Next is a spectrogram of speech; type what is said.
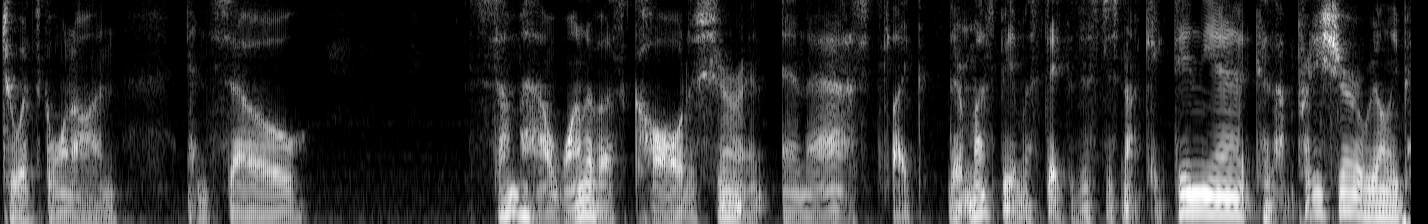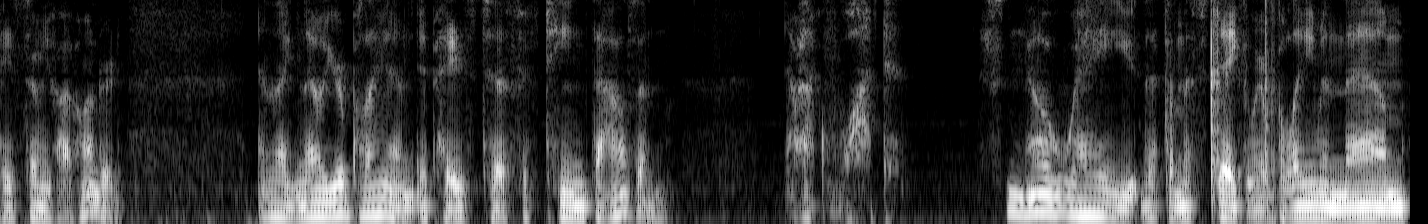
to what's going on. And so somehow one of us called Assurant and asked, like, there hmm. must be a mistake. Is this just not kicked in yet? Because I'm pretty sure we only pay 7500 And like, no, your plan, it pays to 15000 And we're like, what? There's no way that's a mistake. And we were blaming them,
